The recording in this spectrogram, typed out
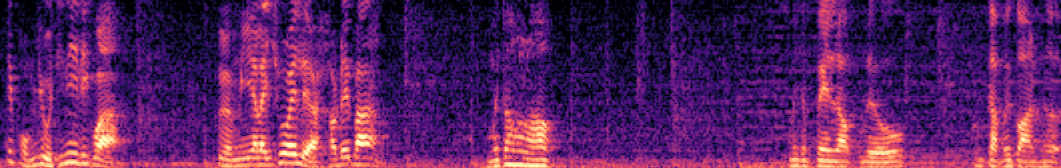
ให้ผมอยู่ที่นี่ดีกว่า เผื่อมีอะไรช่วยเหลือเขาได้บ้าง ไม่ต้องหรอก ไม่จำเป็นหรอกเดี๋ยว คุณกลับไปก่อนเถอะ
